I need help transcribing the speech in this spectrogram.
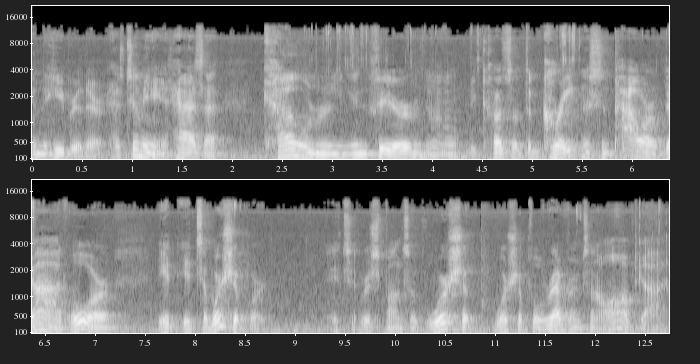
in the Hebrew. There it has two meanings. It has a cowering in fear, you know, because of the greatness and power of God, or it, it's a worship word. It's a response of worship, worshipful reverence and awe of God.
